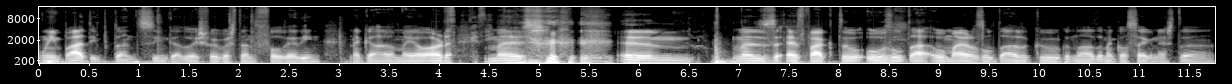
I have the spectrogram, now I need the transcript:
um empate e portanto 5 a 2 foi bastante folgadinho naquela meia hora, mas, um, mas é de facto o, resulta o maior resultado que o Tondela também consegue nesta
